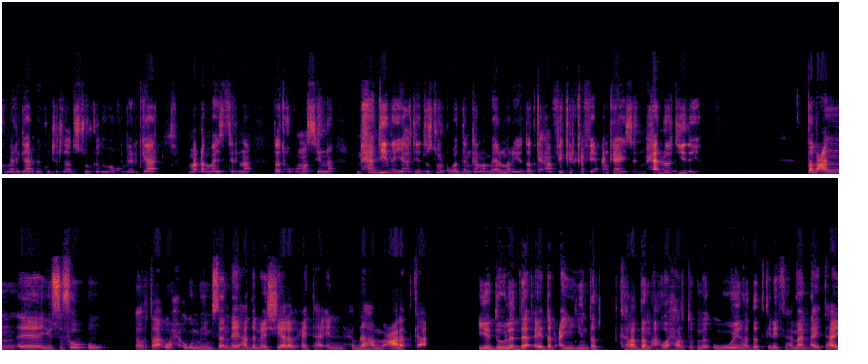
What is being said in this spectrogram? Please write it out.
kumeel gaar bay ku jirtaa dastuurkadu waa kumeel gaar. Ma dhammaystirna dadku uma sinna. Maxaa diidaya haddii dastuurka waddanka la meel mariyo? Dadka aan fikirka fiican ka haysan maxaa loo diidaya? Dabcan yuusufow horta wax ugu muhiimsan ee hadda meesha yaalla waxay tahay in xubnaha mucaaradka iyo dowladda ay dabcan yihiin dad kala dan ah. Wax horta ugu weyn dadka inay fahmaan ay tahay.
